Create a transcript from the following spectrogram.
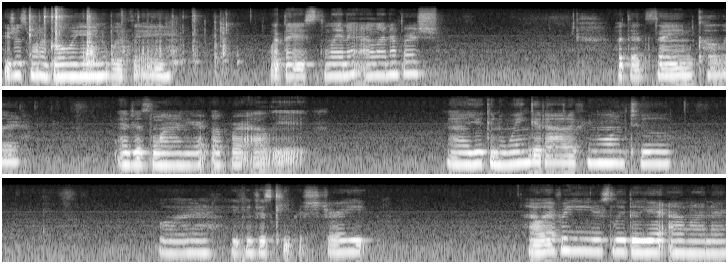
you just want to go in with a with a slanted eyeliner brush with that same color and just line your upper eyelid. Now you can wing it out if you want to, or you can just keep it straight. However you usually do your eyeliner,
